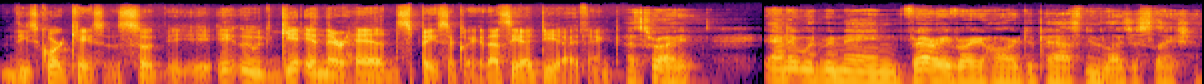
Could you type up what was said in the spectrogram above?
these court cases. So it, it would get in their heads, basically. That's the idea, I think. That's right. And it would remain very, very hard to pass new legislation.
